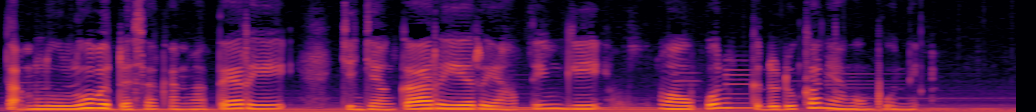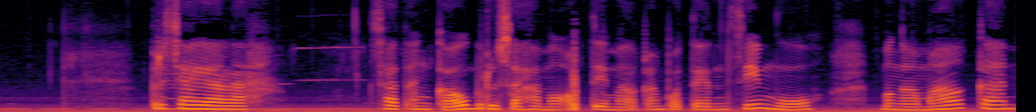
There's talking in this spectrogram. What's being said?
tak melulu berdasarkan materi, jenjang karir yang tinggi, maupun kedudukan yang mumpuni. Percayalah, saat engkau berusaha mengoptimalkan potensimu, mengamalkan,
